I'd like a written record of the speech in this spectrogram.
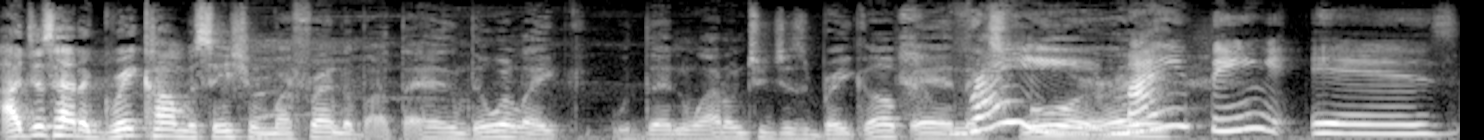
I just had a great conversation with my friend about that, and they were like, "Then why don't you just break up and explore?" Right? My thing is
